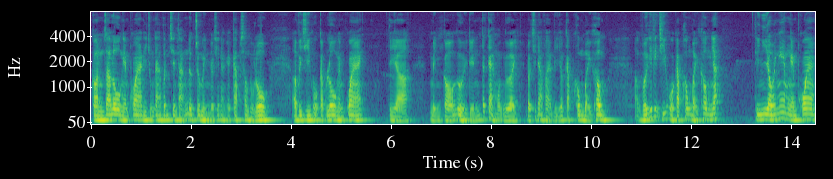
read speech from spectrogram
Còn Zalo ngày hôm qua thì chúng ta vẫn chiến thắng được cho mình. Đó chính là cái cặp song thủ lô. Ở vị trí của cặp lô ngày hôm qua ấy thì uh, mình có gửi đến tất cả mọi người, đó chính là về vị cho cặp 070 ờ, với cái vị trí của cặp 070 nhá, thì nhiều anh em ngày hôm qua,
